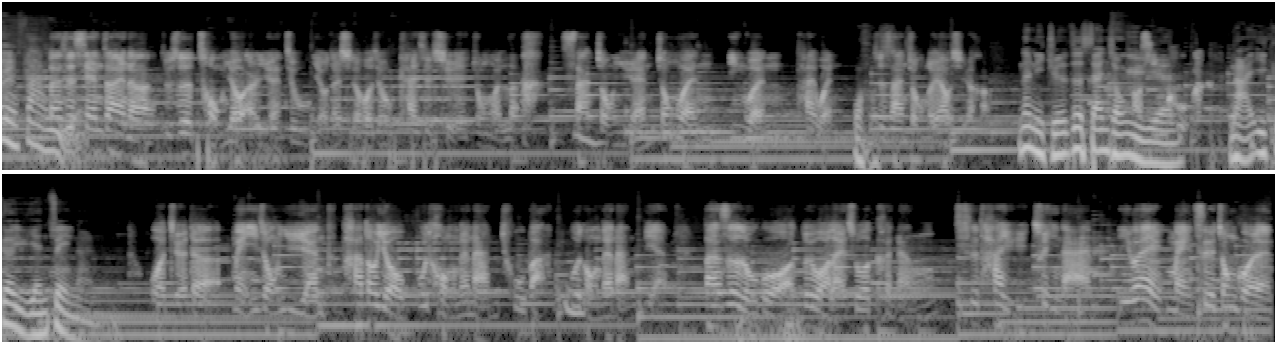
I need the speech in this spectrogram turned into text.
还有法语，但是现在呢，就是从幼儿园就有的时候就开始学中文了，三种语言：中文、英文、泰文，哇，这三种都要学好。那你觉得这三种语言苦。哪一个语言最难？我觉得每一种语言它都有不同的难处吧，不同的难点。但是如果对我来说，可能是泰语最难，因为每次中国人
